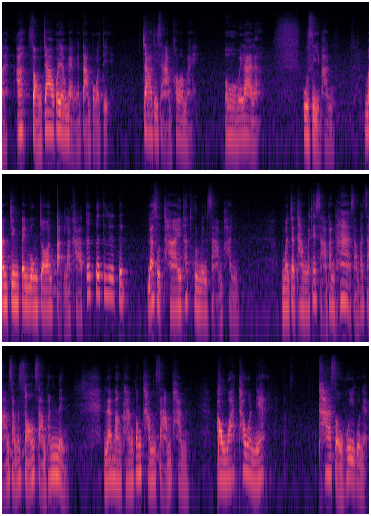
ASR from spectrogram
นะอะสองเจ้าก็ยังแบ่งกันตามปกติ เจ้าที่สามเข้ามาใหม่ โอ้ไม่ได้แล้วกูสี่พันมันจึงเป็นวงจรตัดราคาตึ๊ดตึ๊ดตึ๊ดตึ๊ด และสุดท้ายถ้าทุนเป็นสามพันมันจะทำกันแค่สามพันห้าสามพันสามสามพันสองสามพันหนึ่งและบางครั้งต้องทำสามพันเอาวัดถ้าวันเนี้ยค่าโสหุ้ยกูเนี่ย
